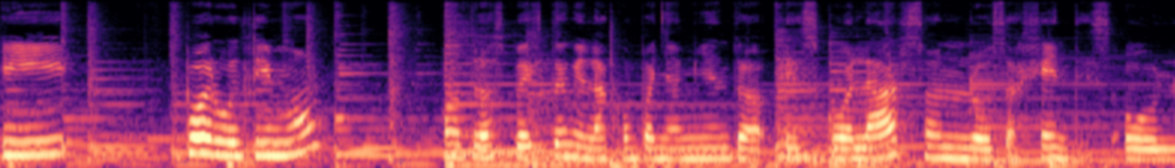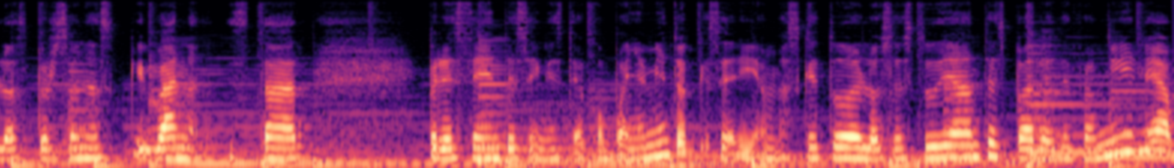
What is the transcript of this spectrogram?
Y por último, otro aspecto en el acompañamiento escolar son los agentes o las personas que van a estar presentes en este acompañamiento, que serían más que todos los estudiantes, padres de familia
